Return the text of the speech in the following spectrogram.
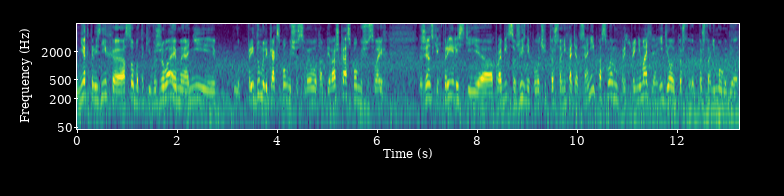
некоторые из них э, особо такие выживаемые, они ну, придумали, как с помощью своего там пирожка, с помощью своих женских прелестей э, пробиться в жизни, получить то, что они хотят. То есть они по-своему предприниматели, они делают то, что, то, что они могут делать.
